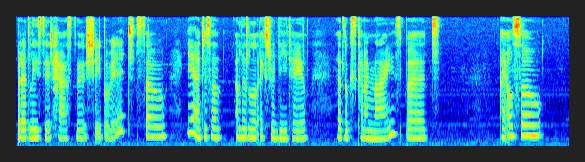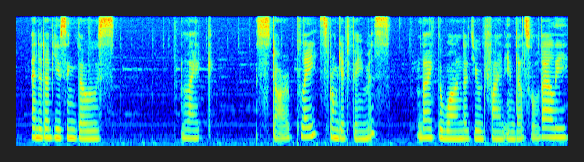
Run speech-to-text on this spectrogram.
But at least it has the shape of it, so yeah, just a, a little extra detail that looks kind of nice. But I also ended up using those like star plates from Get Famous like the one that you'd find in Del Sol Valley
